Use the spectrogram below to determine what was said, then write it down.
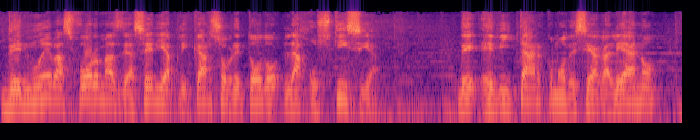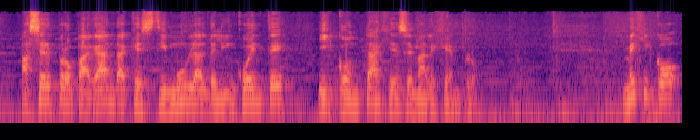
de nuevas formas de hacer y aplicar sobre todo la justicia, de evitar, como decía Galeano, hacer propaganda que estimula al delincuente y contagie ese mal ejemplo. México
